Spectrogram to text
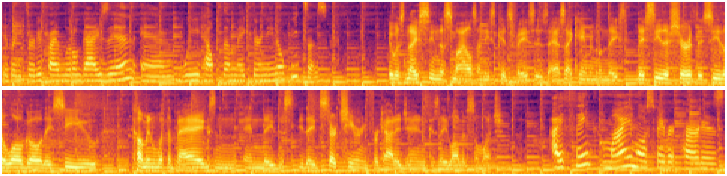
they bring 35 little guys in and we help them make their Nino pizzas. It was nice seeing the smiles on these kids' faces as I came in and they, they see the shirt, they see the logo, they see you come in with the bags and, and they just they start cheering for Cottage Inn because they love it so much. I think my most favorite part is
